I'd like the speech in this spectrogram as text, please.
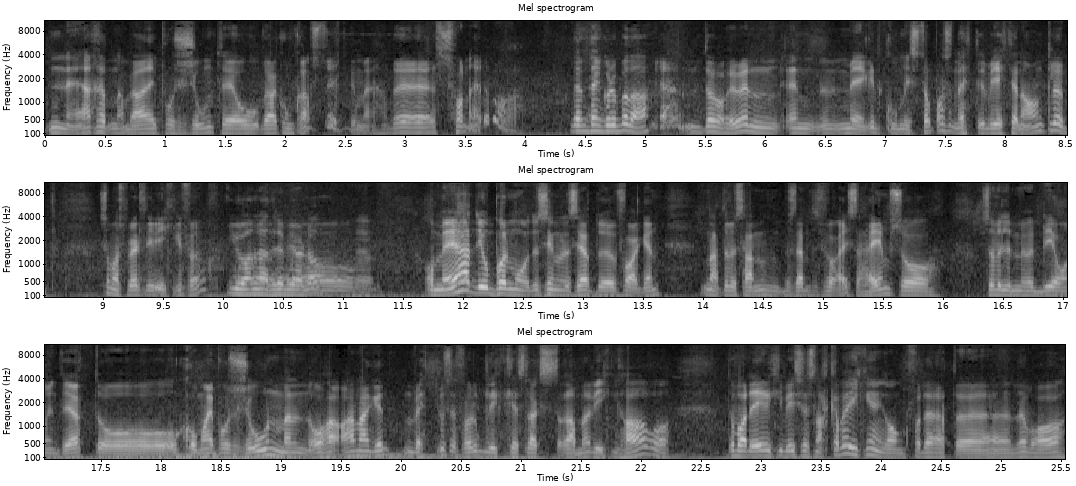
nærheten av å være i posisjon til å være konkurransedyktige med. Det, sånn er det bare. Hvem tenker du på da? Ja, det var jo en, en meget god mistopper som nettopp gikk til en annen klubb, som har spilt i Viking før. Johan Ledre Bjørdal. Og, og vi hadde jo på en måte signalisert overfor agenten at hvis han bestemte seg for å reise hjem, så, så ville vi bli orientert og, og komme i posisjon. Men og han agenten vet jo selvfølgelig hva slags ramme Viking har. og da var det ikke vi skulle snakke med Viking engang, for det, at, eh, det, var,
